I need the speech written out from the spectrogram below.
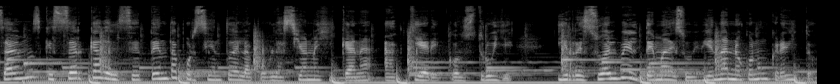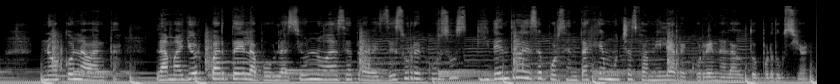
Sabemos que cerca del 70% de la población mexicana adquiere, construye, y resuelve el tema de su vivienda no con un crédito, no con la banca. La mayor parte de la población lo hace a través de sus recursos y dentro de ese porcentaje muchas familias recurren a la autoproducción.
